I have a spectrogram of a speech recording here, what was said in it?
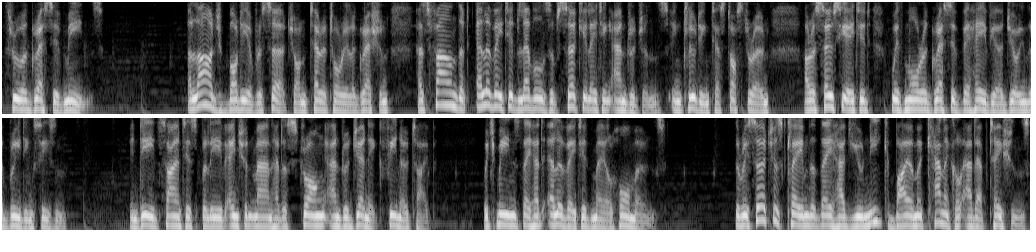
through aggressive means. A large body of research on territorial aggression has found that elevated levels of circulating androgens, including testosterone, are associated with more aggressive behavior during the breeding season. Indeed, scientists believe ancient man had a strong androgenic phenotype, which means they had elevated male hormones. The researchers claim that they had unique biomechanical adaptations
